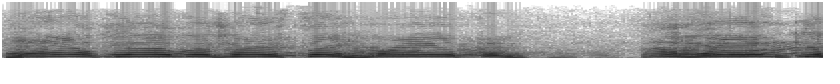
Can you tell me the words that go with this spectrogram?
Rapaziada, já está. Arranque, a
